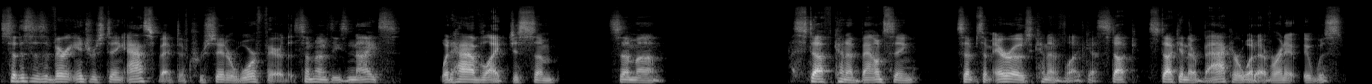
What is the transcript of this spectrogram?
so this is a very interesting aspect of crusader warfare that sometimes these knights would have like just some some uh, stuff kind of bouncing some some arrows kind of like uh, stuck stuck in their back or whatever and it, it was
